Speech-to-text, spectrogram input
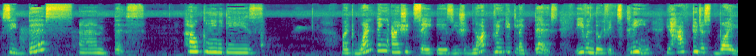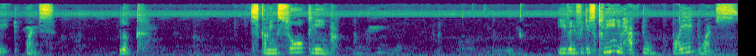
See this and this. How clean it is but one thing I should say is you should not drink it like this even though if it's clean you have to just boil it once look it's coming so clean even if it is clean you have to boil it once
